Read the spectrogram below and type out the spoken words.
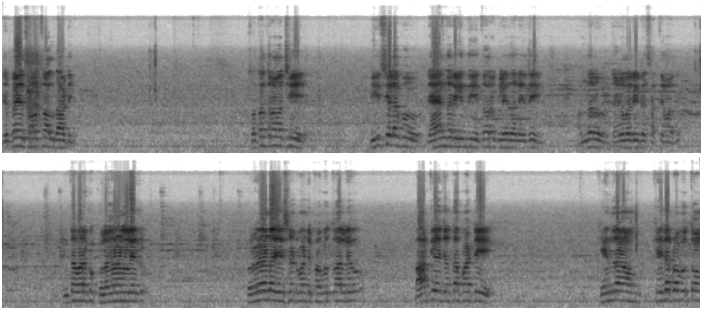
డెబ్బై సంవత్సరాలు దాటి స్వతంత్రం వచ్చి బీసీలకు న్యాయం జరిగింది ఇంతవరకు లేదనేది అందరూ జగమరిగిన సత్యం అది. ఇంతవరకు కులగణన లేదు. కులగణన చేసినటువంటి ప్రభుత్వాలు లేవు. భారతీయ జనతా పార్టీ కేంద్రం కేంద్ర ప్రభుత్వం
